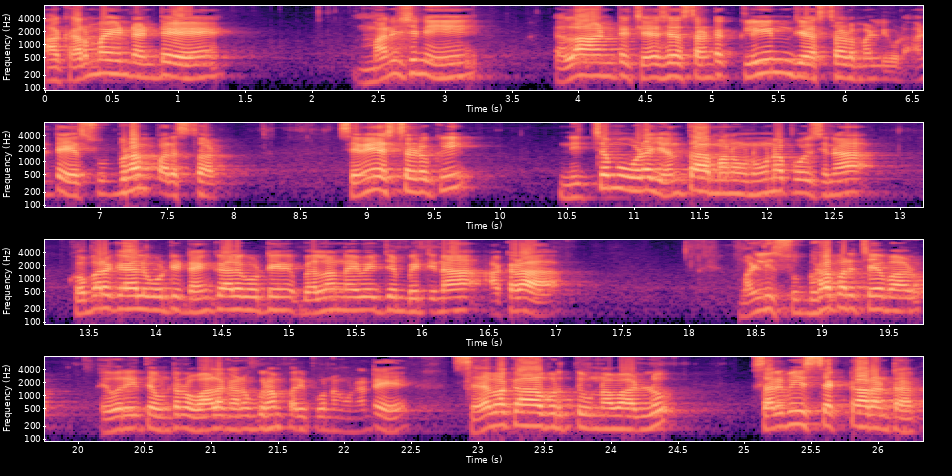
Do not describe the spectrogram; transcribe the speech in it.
ఆ కర్మ ఏంటంటే మనిషిని ఎలా అంటే చేసేస్తా అంటే క్లీన్ చేస్తాడు మళ్ళీ కూడా. అంటే శుభ్రం పరుస్తాడు. శనేశ్వరుడికి నిత్యము కూడా ఎంత మనం నూనె పోసినా కొబ్బరికాయలు కొట్టి టెంకాయలు కొట్టి బెల్లం నైవేద్యం పెట్టినా అక్కడ మళ్ళీ శుభ్రపరిచేవాడు ఎవరైతే ఉంటారో వాళ్ళకి అనుగ్రహం పరిపూర్ణంగా ఉంటుంది అంటే సేవకావృత్తి ఉన్నవాళ్ళు సర్వీస్ సెక్టార్ అంటారు.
